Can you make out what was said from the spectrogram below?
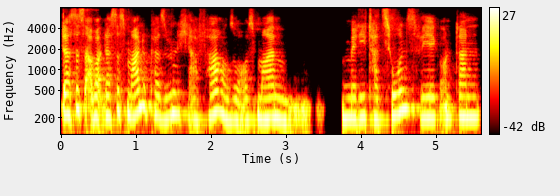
das ist aber, das ist meine persönliche Erfahrung, so aus meinem Meditationsweg. Und dann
